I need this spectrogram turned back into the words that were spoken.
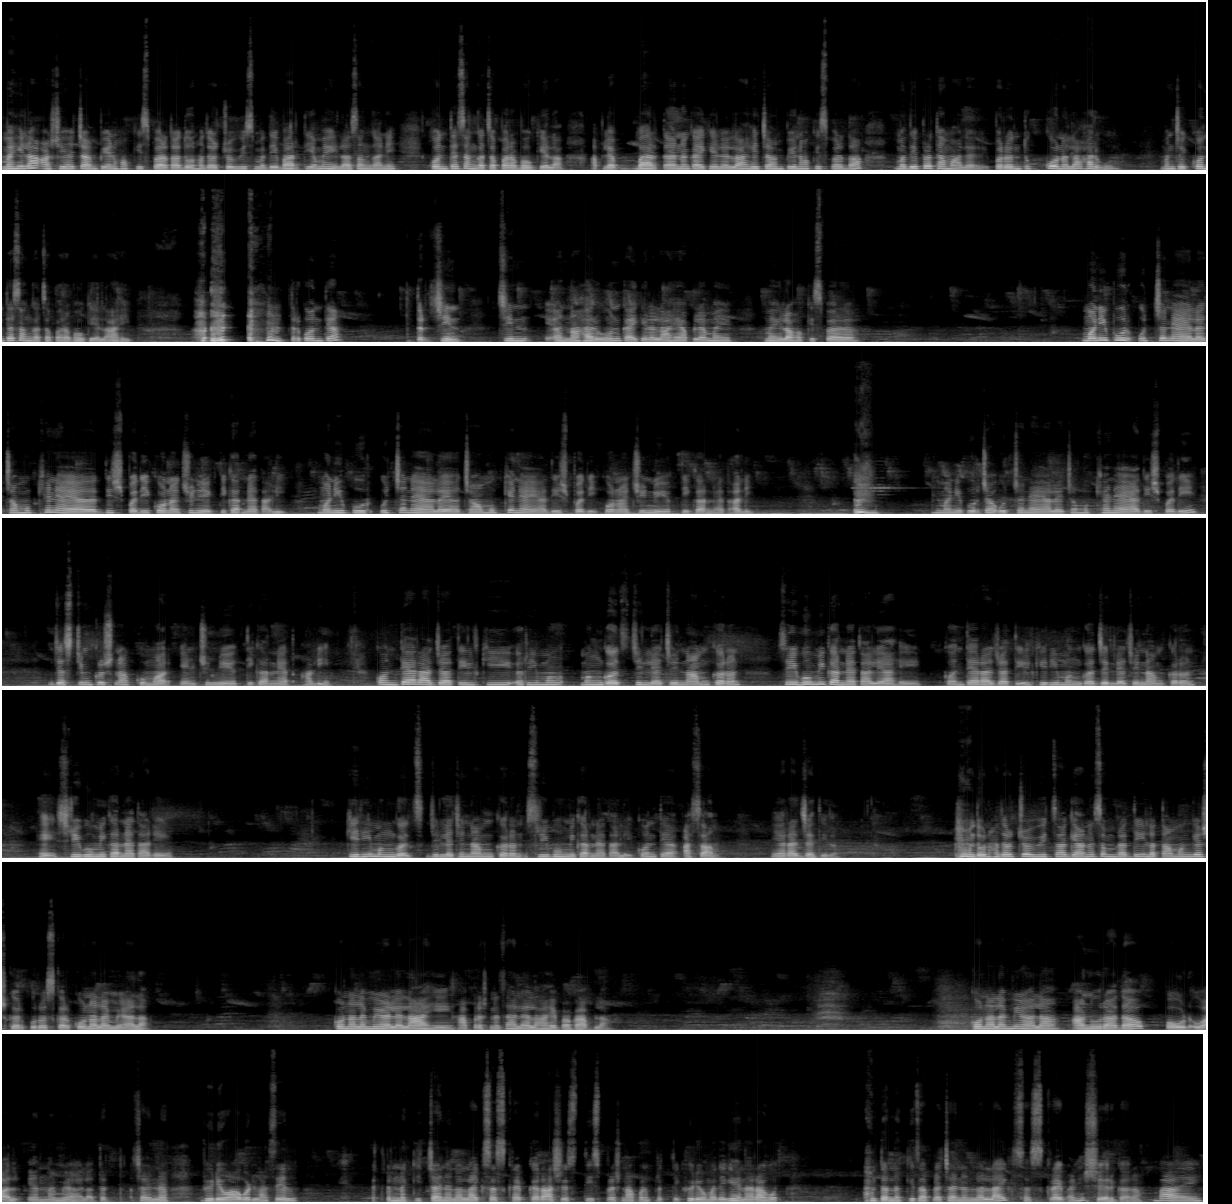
महिला आशिया चॅम्पियन हॉकी स्पर्धा दोन हजार चोवीसमध्ये भारतीय महिला संघाने कोणत्या संघाचा पराभव केला? आपल्या भारतानं काय केलेलं आहे? चॅम्पियन हॉकी स्पर्धा मध्ये प्रथम आले आहे परंतु कोणाला हरवून? म्हणजे कोणत्या संघाचा पराभव केला आहे? तर कोणत्या? तर चीन. चीन यांना हरवून काय केलेलं आहे? आपल्या महि महिला हॉकी स्पर्धा मणिपूर उच्च न्यायालयाच्या मुख्य न्यायाधीशपदी कोणाची नियुक्ती करण्यात आली? मणिपूर उच्च न्यायालयाच्या मुख्य न्यायाधीशपदी कोणाची नियुक्ती करण्यात आली? मणिपूरच्या उच्च न्यायालयाच्या मुख्य न्यायाधीशपदी जस्टिम कृष्णा कुमार यांची नियुक्ती करण्यात आली. कोणत्या राज्यातील किरीमंगज जिल्ह्याचे नामकरण श्रीभूमी करण्यात आले आहे? कोणत्या राज्यातील किरीमंगज जिल्ह्याचे नामकरण हे श्रीभूमी करण्यात आले? किरीमंगज जिल्ह्याचे नामकरण श्रीभूमी करण्यात आले? कोणत्या आसाम या राज्यातील. दोन हजार चोवीसचा ज्ञानसम्राज्ञी लता मंगेशकर पुरस्कार कोणाला मिळाला? कोणाला मिळालेला आहे? हा प्रश्न झालेला आहे बघा आपला. कोणाला मिळाला? अनुराधा पौडवाल यांना मिळाला. तर व्हिडिओ आवडला असेल तर नक्कीच चॅनलला लाईक सबस्क्राईब करा. असेच तीस प्रश्न आपण प्रत्येक व्हिडिओमध्ये घेणार आहोत. तर नक्कीच आपल्या चॅनलला लाईक सबस्क्राईब आणि शेअर करा. बाय.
